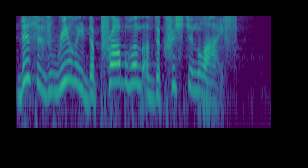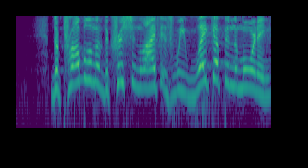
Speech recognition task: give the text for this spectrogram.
this is really the problem of the Christian life. The problem of the Christian life is we wake up in the morning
